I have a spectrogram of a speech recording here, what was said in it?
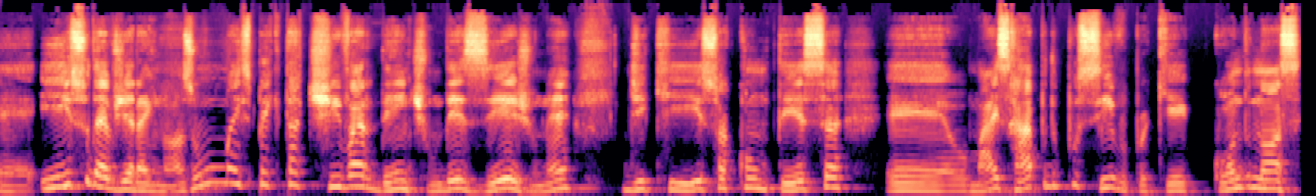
É, e isso deve gerar em nós uma expectativa ardente, um desejo, né, de que isso aconteça é, o mais rápido possível, porque quando nós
